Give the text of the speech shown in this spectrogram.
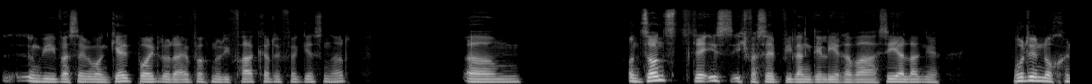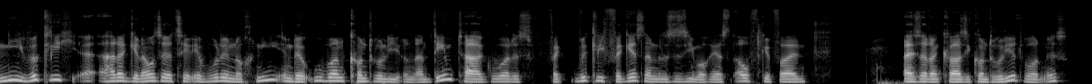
irgendwie, was er über einen Geldbeutel oder einfach nur die Fahrkarte vergessen hat. Ähm, und sonst, der ist, ich weiß nicht, wie lange der Lehrer war, sehr lange wurde noch nie wirklich, äh, hat er genauso erzählt, er wurde noch nie in der U-Bahn kontrolliert. Und an dem Tag, er das ver wirklich vergessen und das ist ihm auch erst aufgefallen, als er dann quasi kontrolliert worden ist.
